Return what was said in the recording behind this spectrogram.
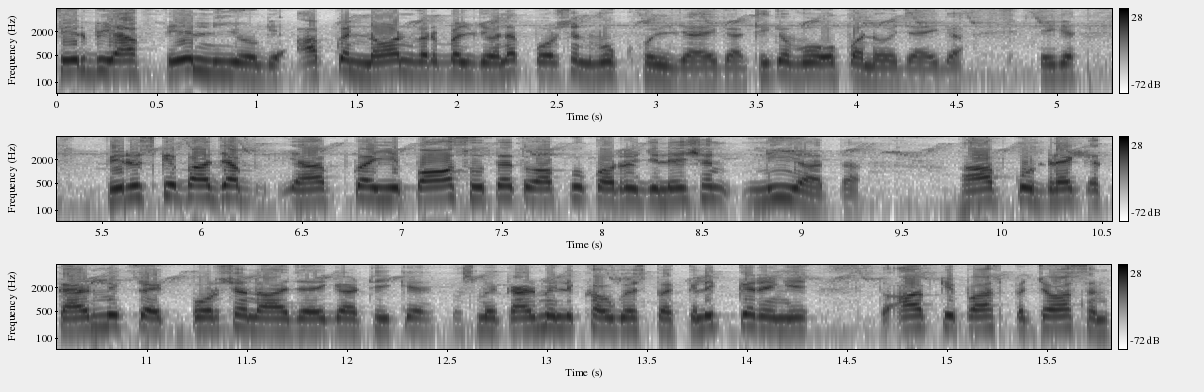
फिर भी आप फेल नहीं होगे, आपका नॉन वर्बल जो है ना पोर्शन वो खुल जाएगा, ठीक है? वो ओपन हो जाएगा, ठीक है? फिर उसके बाद जब आपका ये पास होता है तो आपको कॉन्ग्रेचुलेशन नहीं आता, आपको डायरेक्ट अकेडमिक का एक पोर्शन आ जाएगा, ठीक है? उसमें अकेडमिक लिखा होगा, इस पर क्लिक करेंगे तो आपके पास पचास एम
